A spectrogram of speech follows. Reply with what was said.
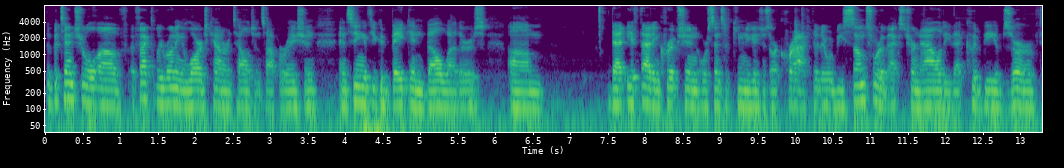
the potential of effectively running a large counterintelligence operation and seeing if you could bake in bellwethers um, that if that encryption or sensitive communications are cracked, that there would be some sort of externality that could be observed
